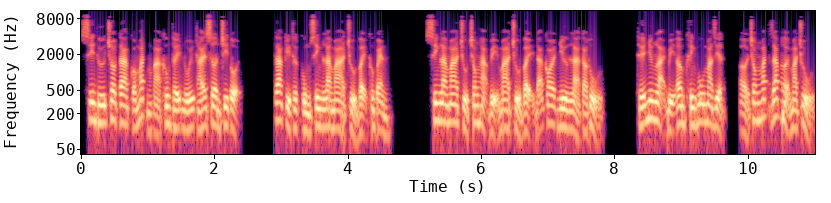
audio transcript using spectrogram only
Xin thứ cho ta có mắt mà không thấy núi thái sơn chi tội ta kỳ thực cùng sinh la ma chủ vậy không quen. Sinh la ma chủ trong hạ vị ma chủ vậy đã coi như là cao thủ. Thế nhưng lại bị âm khinh vũ ma diệt, ở trong mắt giáp hợi ma chủ,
